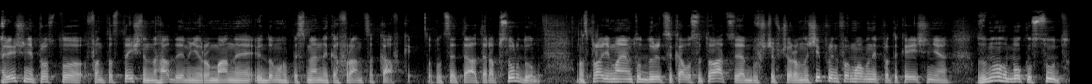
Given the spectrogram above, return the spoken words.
Рішення просто фантастичне. Нагадує мені романи відомого письменника Франца Кавки. Тобто це театр абсурду. Насправді маємо тут дуже цікаву ситуацію. Я був ще вчора вночі проінформований про таке рішення. З одного боку, суд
